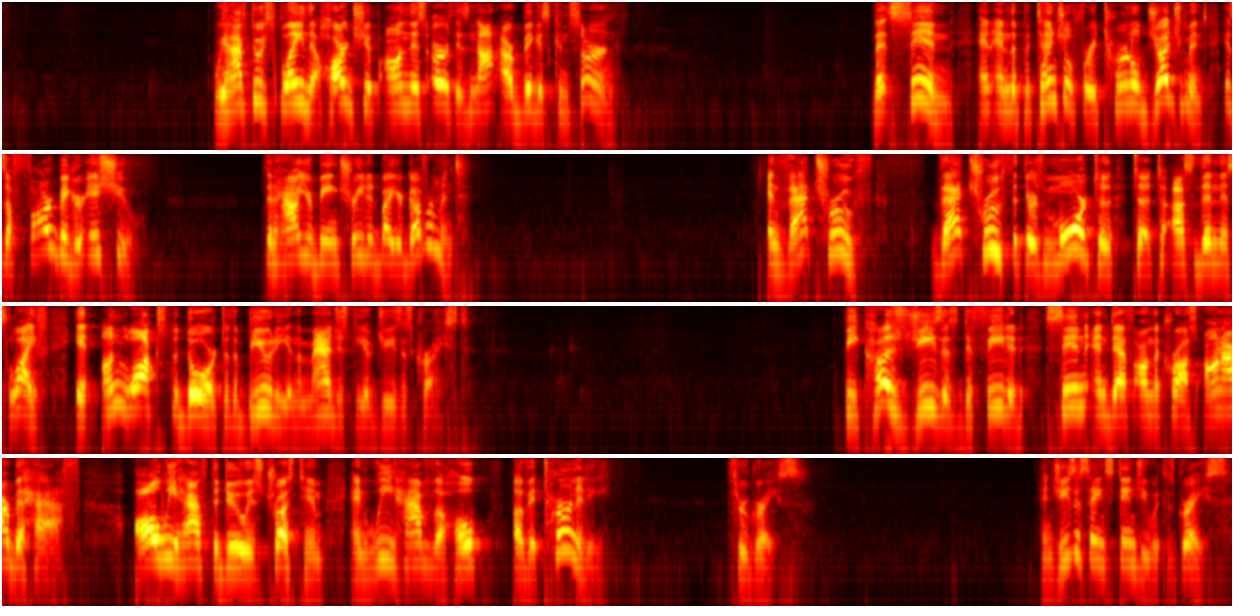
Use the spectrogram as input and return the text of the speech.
We have to explain that hardship on this earth is not our biggest concern. That sin and, and the potential for eternal judgment is a far bigger issue than how you're being treated by your government. And that truth, that truth that there's more to, to, to us than this life, it unlocks the door to the beauty and the majesty of Jesus Christ. Because Jesus defeated sin and death on the cross on our behalf, all we have to do is trust Him, and we have the hope of eternity through grace. And Jesus ain't stingy with his grace.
